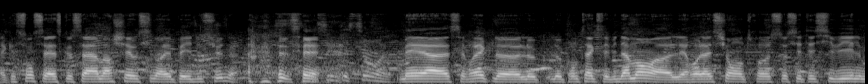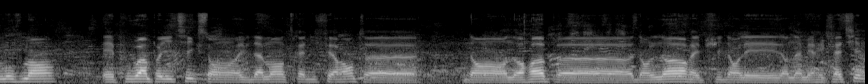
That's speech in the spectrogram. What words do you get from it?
La question c'est est-ce que ça a marché aussi dans les pays du Sud C'est- C'est une question. ouais. Mais euh, c'est vrai que le, le- le contexte, évidemment, euh, les relations entre société civile, mouvement et pouvoir politique sont évidemment très différentes euh, dans, en Europe, euh, dans le Nord et puis dans les, en Amérique latine.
